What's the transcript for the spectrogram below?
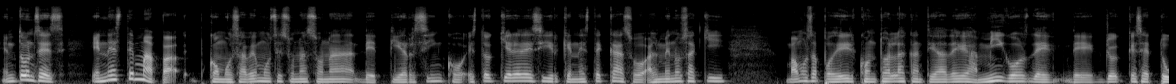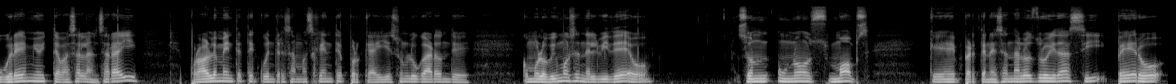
Entonces, en este mapa, como sabemos, es una zona de tier 5. Esto quiere decir que en este caso, al menos aquí, vamos a poder ir con toda la cantidad de amigos, de, de yo que sé, tu gremio y te vas a lanzar ahí. Probablemente te encuentres a más gente porque ahí es un lugar donde, como lo vimos en el video, son unos mobs que pertenecen a los druidas, sí, pero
